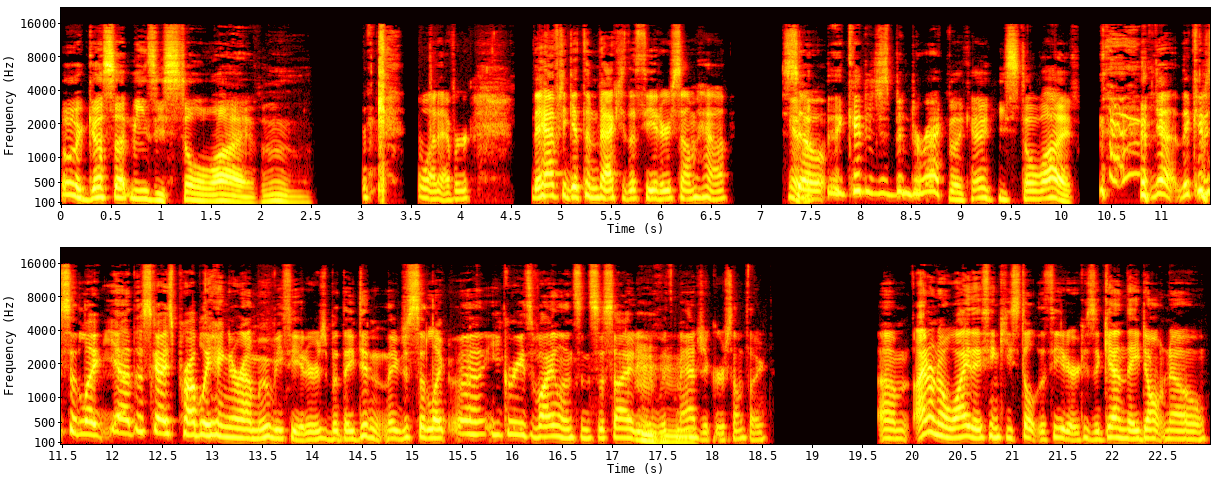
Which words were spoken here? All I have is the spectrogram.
Oh, I guess that means he's still alive. Whatever. They have to get them back to the theater somehow. Yeah, so it could have just been direct, like, hey, he's still alive. yeah, they could have said like, yeah, this guy's probably hanging around movie theaters, but they didn't. They just said like, uh, he creates violence in society with Mhm. magic or something. Um, I don't know why they think he's still at the theater because again, they don't know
